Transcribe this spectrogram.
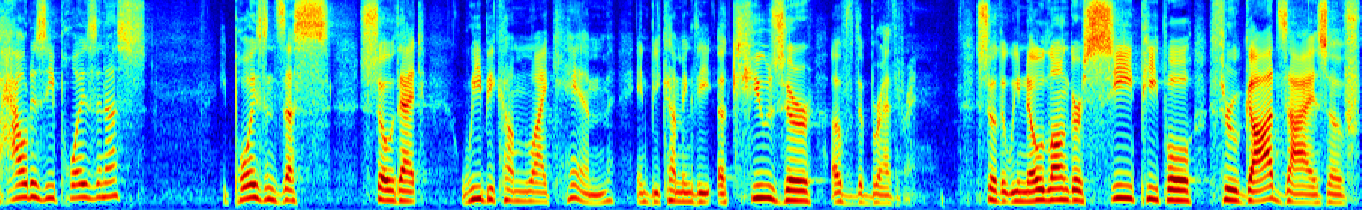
how does he poison us? He poisons us so that we become like him in becoming the accuser of the brethren, so that we no longer see people through God's eyes of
